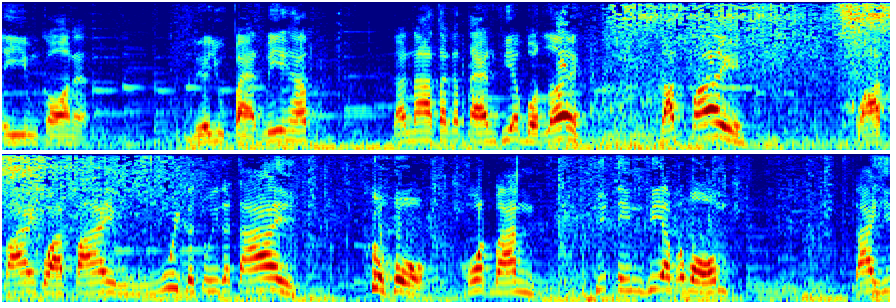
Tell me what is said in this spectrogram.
ตีมกรอะเหลืออยู่ 8 วิครับ ด้านหน้าตะกะแตนเพียบบทเลยซัดไป กวาดไปกวาดไปอุ้ยกระจุยกระจายโอ้โหโคตรมันชิตินเพียบครับผม ได้ชิ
